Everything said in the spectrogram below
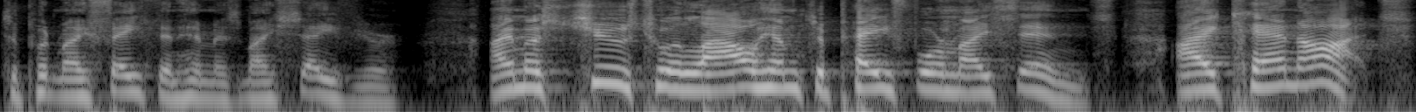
to put my faith in him as my Savior. I must choose to allow him to pay for my sins. I cannot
